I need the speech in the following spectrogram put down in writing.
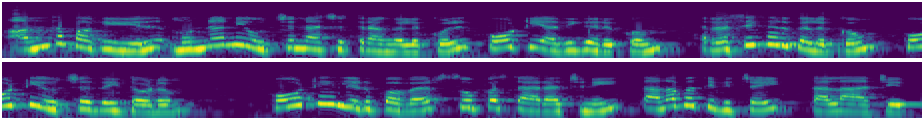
அந்த வகையில் முன்னணி உச்ச நட்சத்திரங்களுக்குள் போட்டி அதிகரிக்கும். ரசிகர்களுக்கும் போட்டி உச்சத்தை தொடும். போட்டியில் இருப்பவர் சூப்பர் ஸ்டார் ரஜினி தளபதி விஜய் தல அஜித்.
